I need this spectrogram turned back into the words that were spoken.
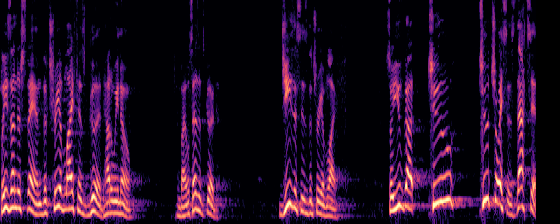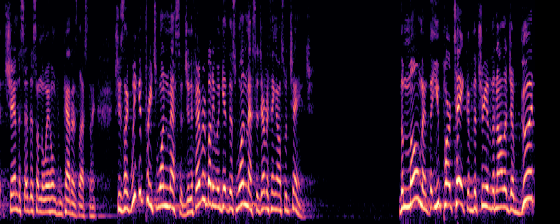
Please understand, the tree of life is good. How do we know? The Bible says it's good. Jesus is the tree of life. So you've got two, two choices. That's it. Shanda said this on the way home from Catas last night. She's like, we could preach one message, and if everybody would get this one message, everything else would change. The moment that you partake of the tree of the knowledge of good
